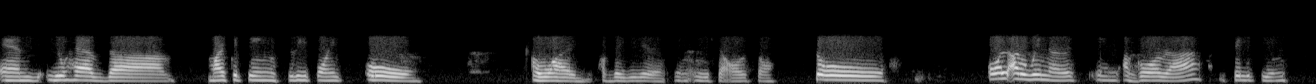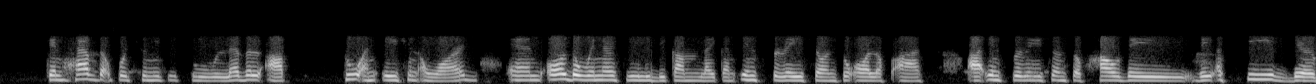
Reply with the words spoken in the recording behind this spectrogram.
and you have the Marketing 3.0 Award of the Year in Asia also. So all our winners in Agora, Philippines, can have the opportunity to level up to an Asian award. And all the winners really become like an inspiration to all of us, uh, inspirations of how they they achieve their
